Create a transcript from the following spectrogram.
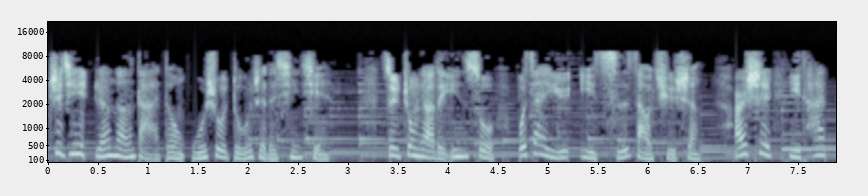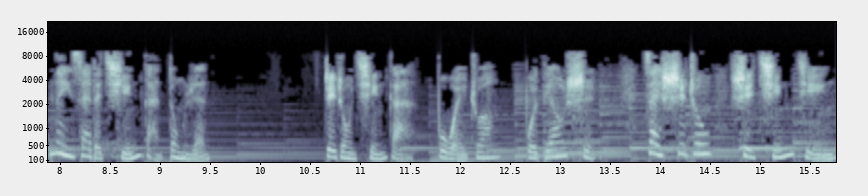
至今仍能打动无数读者的心弦，最重要的因素不在于以词藻取胜，而是以他内在的情感动人。这种情感不伪装、不雕饰，在诗中是情景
